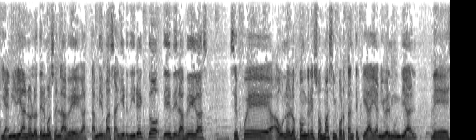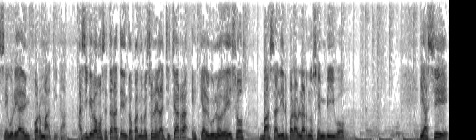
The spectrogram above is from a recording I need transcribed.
Y a Emiliano lo tenemos en Las Vegas. También va a salir directo desde Las Vegas. Se fue a uno de los congresos más importantes que hay a nivel mundial de seguridad informática. Así que vamos a estar atentos. Cuando me suene la chicharra es que alguno de ellos va a salir para hablarnos en vivo. Y así,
